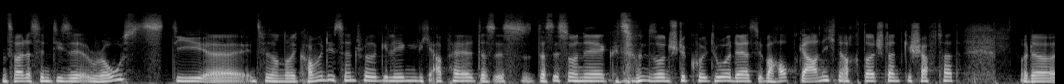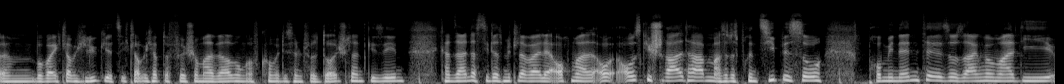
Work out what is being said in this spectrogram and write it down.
Und zwar, das sind diese Roasts, die äh, insbesondere Comedy Central gelegentlich abhält. Das ist, das ist so, eine, so, so ein Stück Kultur, der es überhaupt gar nicht nach Deutschland geschafft hat. Oder, ähm, wobei ich glaube, ich lüge jetzt. Ich glaube, ich habe dafür schon mal Werbung auf Comedy Central Deutschland gesehen. Kann sein, dass die das mittlerweile auch mal au ausgestrahlt haben. Also das Prinzip ist so, Prominente, so sagen wir mal, die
